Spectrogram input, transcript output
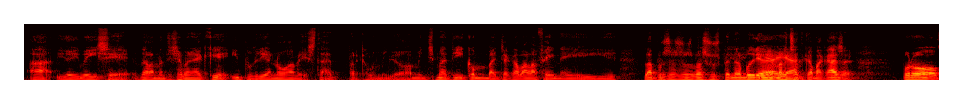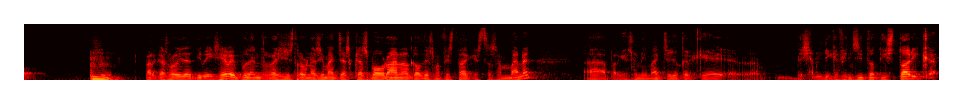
Uh, jo hi vaig ser de la mateixa manera que hi podria no haver estat, perquè potser a mig matí, com vaig acabar la feina i la processó es va suspendre, podria Ja, haver ja. marxat cap a casa. Però per casualitat hi vaig ser, vaig poder registrar unes imatges que es veuran al Gaudés la Festa d'aquesta setmana, uh, perquè és una imatge, jo crec que, uh, deixa'm dir que fins i tot històrica,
